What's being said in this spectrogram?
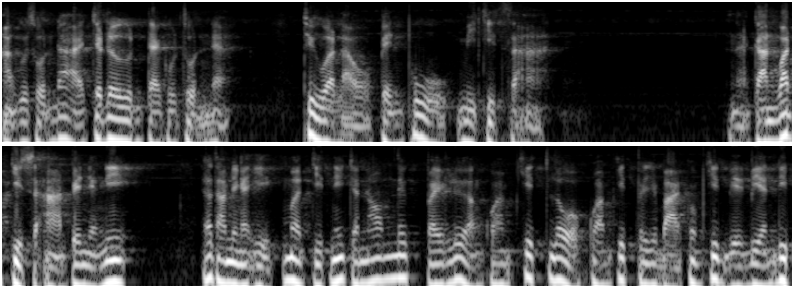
อกุศลได้จเจริญแต่กุศลเนี่ยชื่อว่าเราเป็นผู้มีจิตสะอาดนะการวัดจิตสะอาดเป็นอย่างนี้ แล้วทำยังไงอีก เมื่อจิตนี้จะน้อมนึกไปเรื่องความคิดโลภความคิดพยาบาทความคิดเบียดเบียนรีบ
